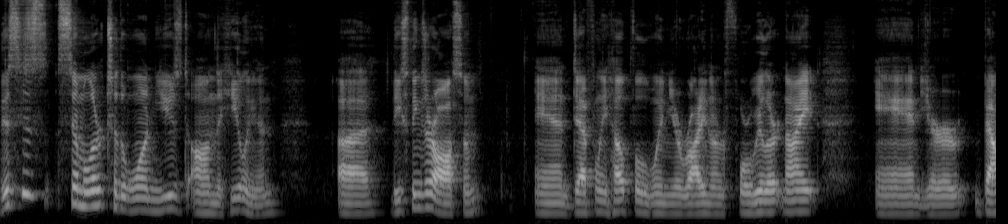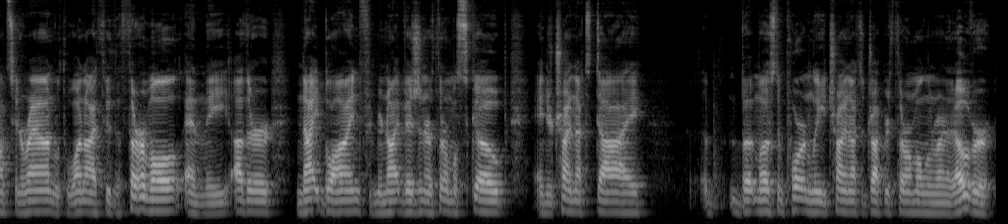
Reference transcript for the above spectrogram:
This is similar to the one used on the Helion. Uh, these things are awesome and definitely helpful when you're riding on a four wheeler at night and you're bouncing around with one eye through the thermal and the other night blind from your night vision or thermal scope, and you're trying not to die, but most importantly, trying not to drop your thermal and run it over,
